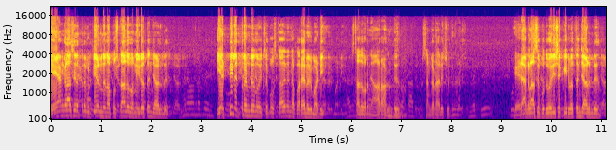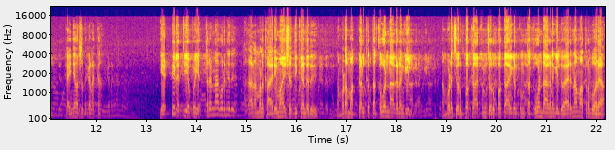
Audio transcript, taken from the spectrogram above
ഏഴാം ക്ലാസ്സിൽ എത്ര കുട്ടികളുണ്ട്? അപ്പൊ ഉസ്താദ് പറഞ്ഞു ഇരുപത്തഞ്ച് ആളുണ്ട് എട്ടിൽ എത്ര ഉണ്ട് എന്ന് വെച്ചപ്പോ ഉസ്താദിന് എന്നെ പറയാൻ ഒരു മടി. ഉസ്താദ് പറഞ്ഞു ആറാളുണ്ട്. ഒരു സങ്കടം ആലോചിച്ചു നിങ്ങൾ ഏഴാം ക്ലാസ് പൊതുപരീക്ഷയ്ക്ക് ഇരുപത്തഞ്ചാളുണ്ട്. കഴിഞ്ഞ വർഷത്തെ കണക്കാ. എട്ടിലെത്തിയപ്പോ എത്ര എണ്ണ കുറഞ്ഞത്? അതാ നമ്മൾ കാര്യമായി ശ്രദ്ധിക്കേണ്ടത്. നമ്മുടെ മക്കൾക്ക് തക്കവുണ്ടാകണമെങ്കിൽ നമ്മുടെ ചെറുപ്പക്കാർക്കും ചെറുപ്പക്കാരികൾക്കും തക്കവുണ്ടാകണമെങ്കിൽ ദ്വാരനാ മാത്രം പോരാ.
